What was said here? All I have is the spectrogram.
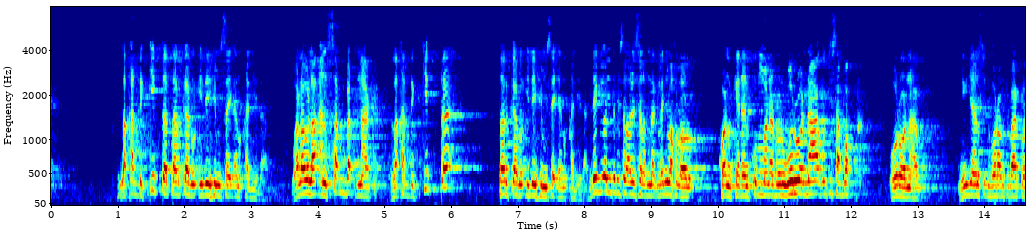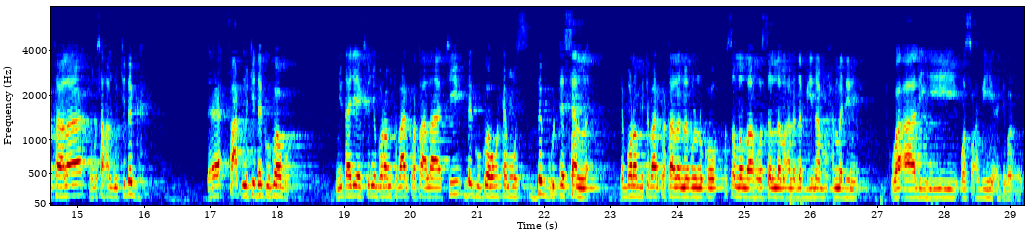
Laqad kitta tarkanu ilayhim shay'an qalila. Walaw la an sabbatnaaka laqad kitta tarkanu ilayhim shay'an qalila. Léegi yonente bi sallallahu alayhi wasallam nag la ñu wax loolu. Kon keneen ku mën doon naagu ci sa bopp. Waroo naagu. Ñu ngi ñaan suñu borom tabaraka taala mu saxal nu ci dëgg faat nu ci dëgg googu ñu dajeeg suñu borom tabaraka wa taala ci dëgg googu te mu dëggu te sell te borom bi tabaraka wa taala nangul nu ko wa sallallahu wa sallam ala nabiyina muhammadin wa alihi wa sahbihi ajmain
